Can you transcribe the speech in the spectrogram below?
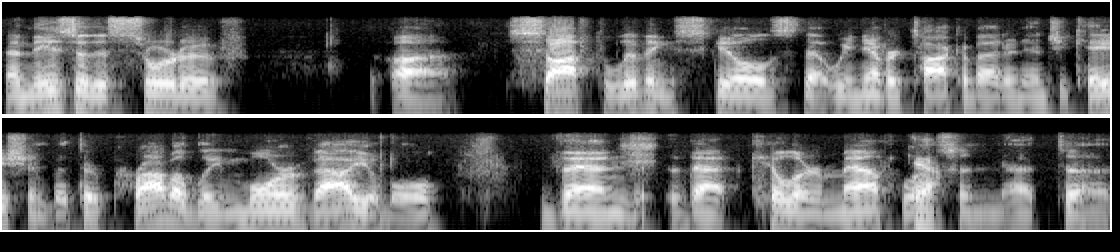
and these are the sort of uh, soft living skills that we never talk about in education, but they're probably more valuable than that killer math lesson yeah. that uh,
